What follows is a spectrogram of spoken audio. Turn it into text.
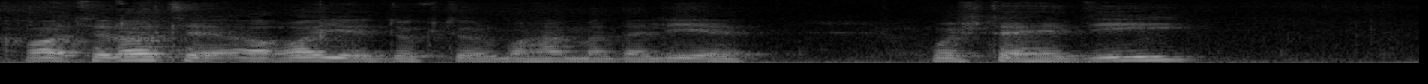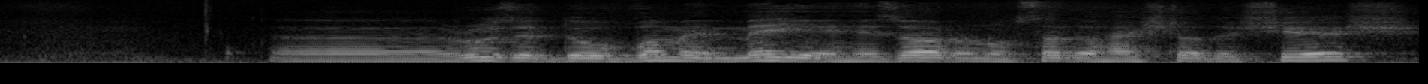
خاطرات آقای دکتر محمد علی مجتهدی روز دوم می 1986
